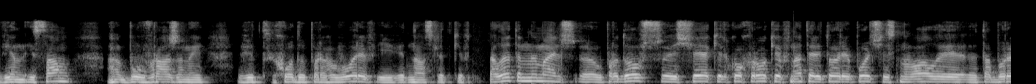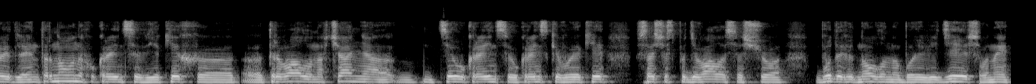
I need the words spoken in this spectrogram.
він і сам е, був вражений від ходу переговорів і від наслідків. Але тим не менш, е, упродовж ще кількох років на території Польщі існували табори для інтернованих українців, в яких тривало навчання. Ці українці, українські вояки, все ще сподівалися, що буде відновлено бойові дії, що вони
